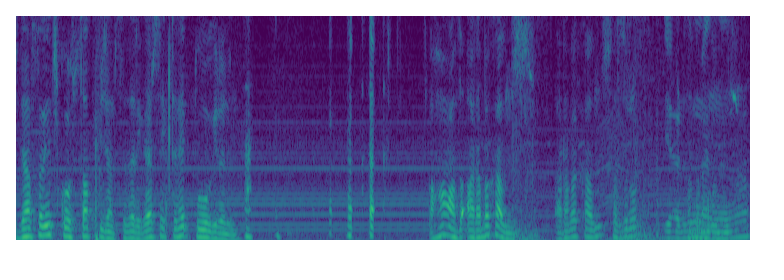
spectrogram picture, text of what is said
Bir daha sana hiç ghost atmayacağım Sezer. Gerçekten hep doğu girelim. Aha ad- araba kalmış. Araba kalmış hazır ol. gördüm Adam ben de vurmuş. onu.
